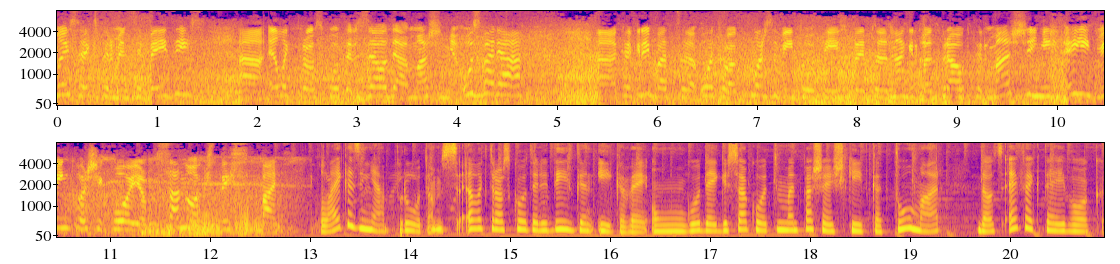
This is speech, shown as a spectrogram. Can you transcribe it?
Mūsu eksperiments ir beidzies. Elektroskūteris zaudēja, mašīna uzvarēja. ka gribat otro korzavītūtīs, bet negribat braukt ar mašīnu, ejiet vienkārši kojam, sanokstis pats. Laika ziņā, protams, elektroskūteri diezgan īkavēji, un, godīgi sakot, man pašai šķiet, ka tomēr daudz efektīvāk,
